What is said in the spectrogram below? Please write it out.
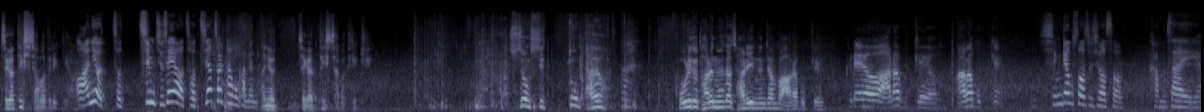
제가 택시 잡아드릴게요. 어, 아니요, 저 짐 주세요. 저 지하철 타고 가면. 아니요, 제가 택시 잡아드릴게요. 수정 씨 또 봐요. 우리도 다른 회사 자리 있는지 한번 알아볼게요. 그래요 알아볼게요 알아볼게 신경 써주셔서 감사해요.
